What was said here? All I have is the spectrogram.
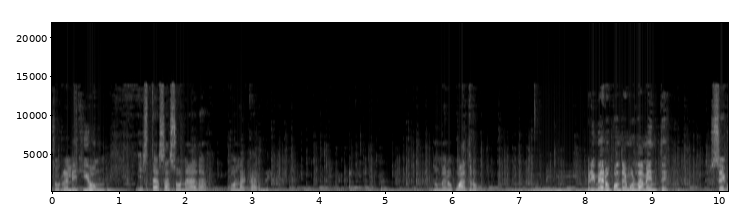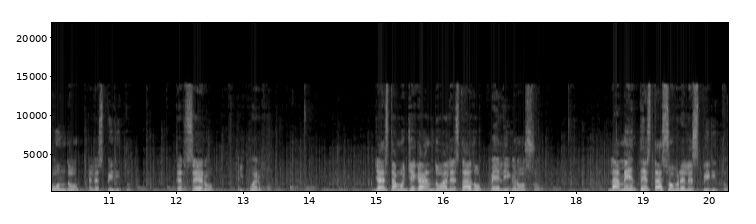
su religión está sazonada con la carne. Número 4. Primero pondremos la mente Segundo, el espíritu. Tercero, el cuerpo. Ya estamos llegando al estado peligroso. La mente está sobre el espíritu.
